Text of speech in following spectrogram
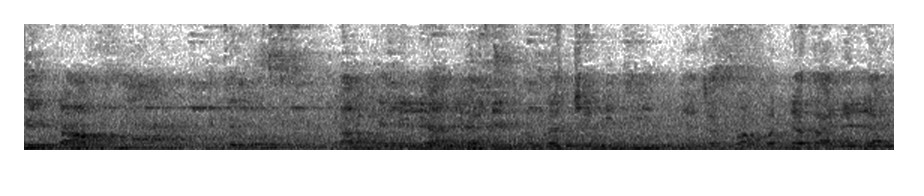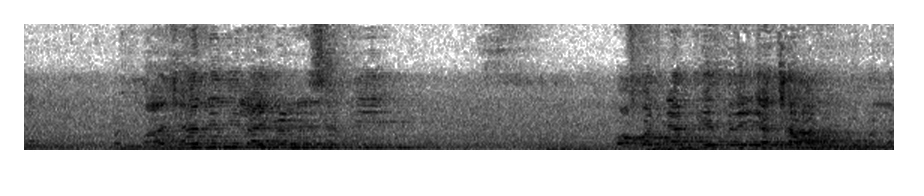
हे काम. इथे खूप काम केलेले आहे अनेक लोकांचे निधी याच्यात वापरण्यात आलेले आहे पण माझ्या निधी लायब्ररीसाठी वापरण्यात येत आहे याचा आनंद मला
